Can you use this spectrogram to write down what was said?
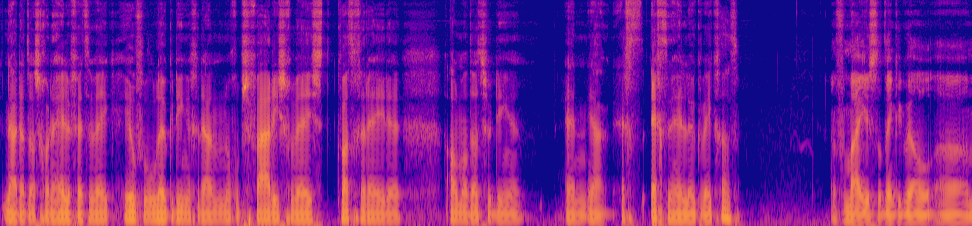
Nou, dat was gewoon een hele vette week. Heel veel leuke dingen gedaan. Nog op safaris geweest, quad gereden. Allemaal dat soort dingen. En ja, echt, echt een hele leuke week gehad. En voor mij is dat denk ik wel ehm,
